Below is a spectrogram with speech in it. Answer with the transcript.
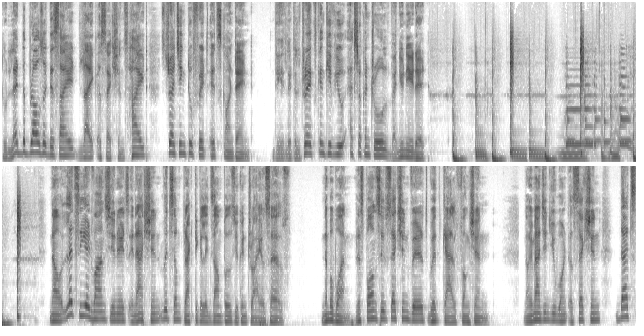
to let the browser decide like a section's height stretching to fit its content. These little tricks can give you extra control when you need it. Now let's see advanced units in action with some practical examples you can try yourself. Number 1. Responsive section width with calc function. Now imagine you want a section that's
